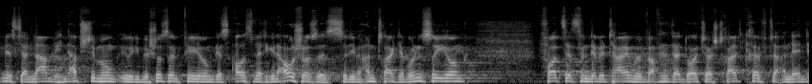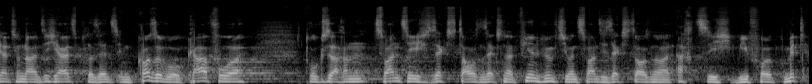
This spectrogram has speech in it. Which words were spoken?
der namentlichen Abstimmung über die Beschlussempfehlung des Auswärtigen Ausschusses zu dem Antrag der Bundesregierung Fortsetzung der Beteiligung bewaffneter deutscher Streitkräfte an der internationalen Sicherheitspräsenz im Kosovo KFOR Drucksachen 20 6654 und 20 6980 wie folgt mit.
